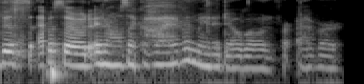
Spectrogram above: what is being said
this episode and I was like, oh, I haven't made adobo in forever.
